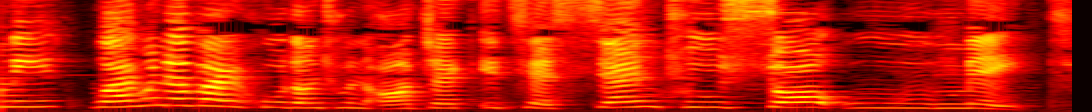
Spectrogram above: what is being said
Mommy, why whenever I hold onto an object, it says send to soulmate?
